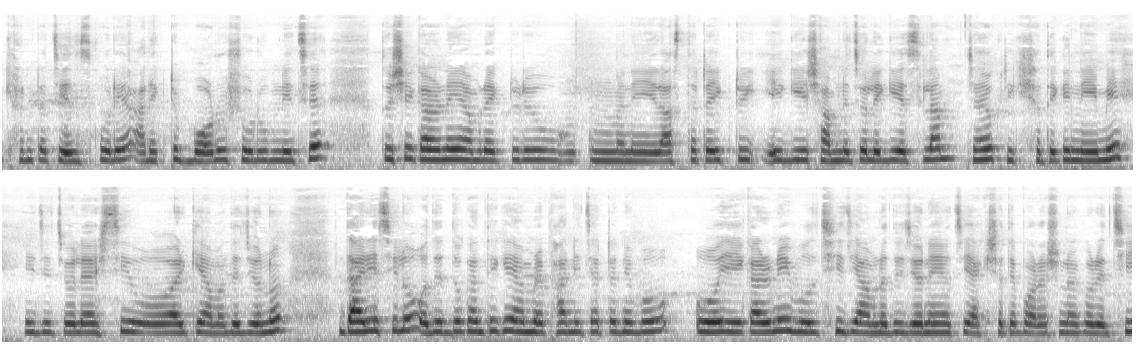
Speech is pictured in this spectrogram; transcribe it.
এখানটা চেঞ্জ করে আরেকটা বড় শোরুম নিয়েছে। তো সে কারণেই আমরা একটু মানে রাস্তাটা একটু এগিয়ে সামনে চলে গিয়েছিলাম। যাই হোক, রিক্সা থেকে নেমে এই যে চলে আসছি ও আর কি আমাদের জন্য। দাঁড়িয়েছিল ওদের দোকান থেকে, আমরা ফার্নিচারটা নেব। ও এই কারণেই বলছি যে আমরা দুজনে হচ্ছে একসাথে পড়াশোনা করেছি।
